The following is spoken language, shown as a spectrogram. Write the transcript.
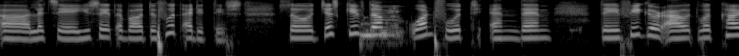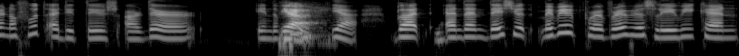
uh, let's say you said about the food additives. So just give them one food and then they figure out what kind of food additives are there in the Yeah. food yeah. But and then they should maybe pre- previously we can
